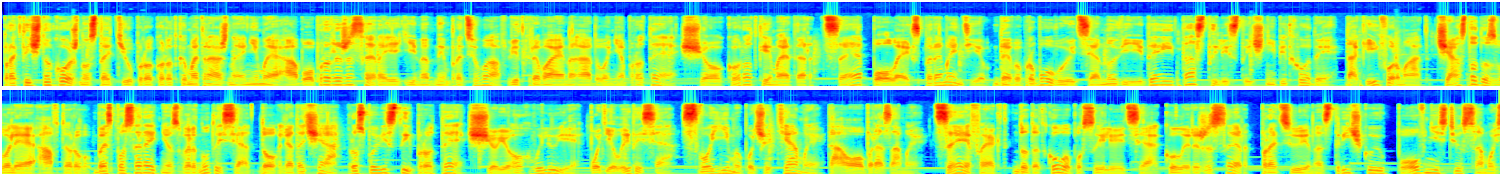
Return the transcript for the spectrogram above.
Практично кожну статтю про короткометражне аніме або про режисера, який над ним працював, відкриває нагадування про те, що короткий метр це поле експериментів, де випробовуються нові ідеї та стилістичні підходи. Такий формат часто дозволяє автору безпосередньо звернутися до глядача, розповісти про те, що його хвилює, поділитися своїми почуттями та образами. Цей ефект додатково посилюється, коли режисер працює над стрічкою повністю самостійно.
